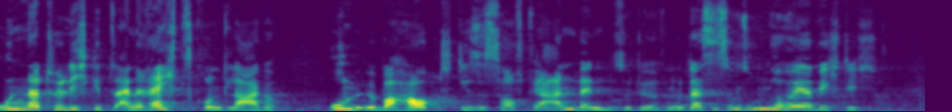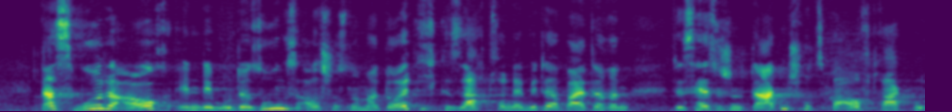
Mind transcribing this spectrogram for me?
Und natürlich gibt es eine Rechtsgrundlage, um überhaupt diese Software anwenden zu dürfen. Das ist uns ungeheuer wichtig. Das wurde auch in dem Untersuchungsausschuss noch einmal deutlich gesagt von der Mitarbeiterin des hessischen Datenschutzbeauftragten.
